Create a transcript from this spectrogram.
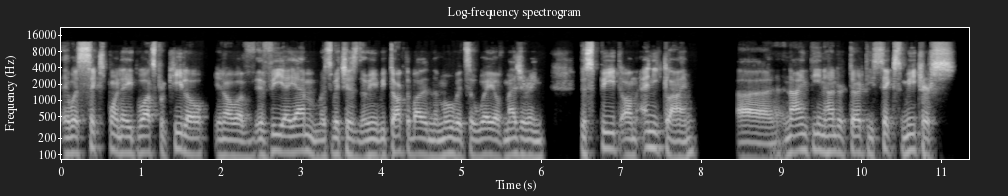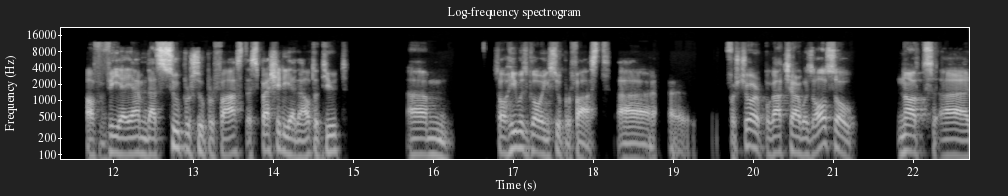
it was 6.8 watts per kilo you know a vam which is i mean we talked about in the move it's a way of measuring the speed on any climb uh, 1936 meters of vam that's super super fast especially at altitude. Um, so he was going super fast uh, uh for sure. Pogacar was also not uh,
